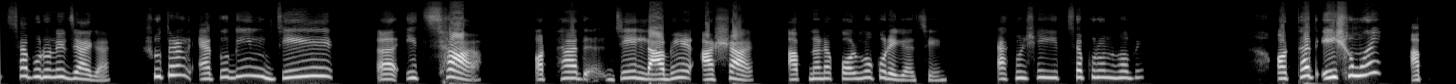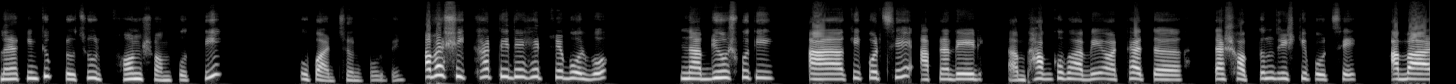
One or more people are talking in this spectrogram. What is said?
ইচ্ছা পূরণের জায়গা। সুতরাং এতদিন যে ইচ্ছা, অর্থাৎ যে লাভের আশা আপনারা কর্ম করে গেছেন, এখন সেই ইচ্ছা পূরণ হবে। অর্থাৎ এই সময় আপনারা কিন্তু প্রচুর ধন সম্পত্তি উপার্জন করবেন। আবার শিক্ষার্থীদের ক্ষেত্রে বলব, না, বৃহস্পতি কি করছে? আপনাদের ভাগ্যভাবে অর্থাৎ তার সপ্তম দৃষ্টি পড়ছে, আবার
